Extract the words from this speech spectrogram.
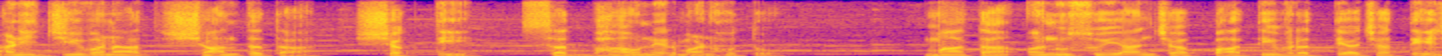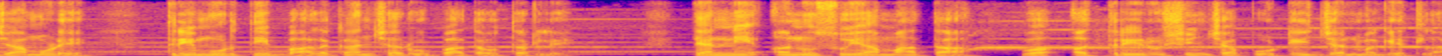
आणि जीवनात शांतता शक्ती सद्भाव निर्माण होतो. माता अनुसुयांच्या पातिव्रत्याच्या तेजामुळे त्रिमूर्ती बालकांच्या रूपात अवतरले. त्यांनी अनुसुया माता व अत्री ऋषींच्या पोटी जन्म घेतला.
